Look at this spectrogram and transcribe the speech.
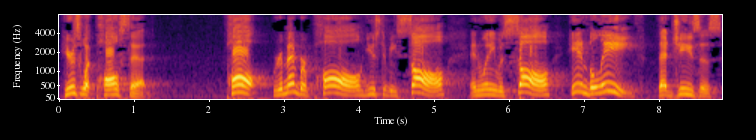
Here's what Paul said. Paul, remember Paul used to be Saul, and when he was Saul, he didn't believe that Jesus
